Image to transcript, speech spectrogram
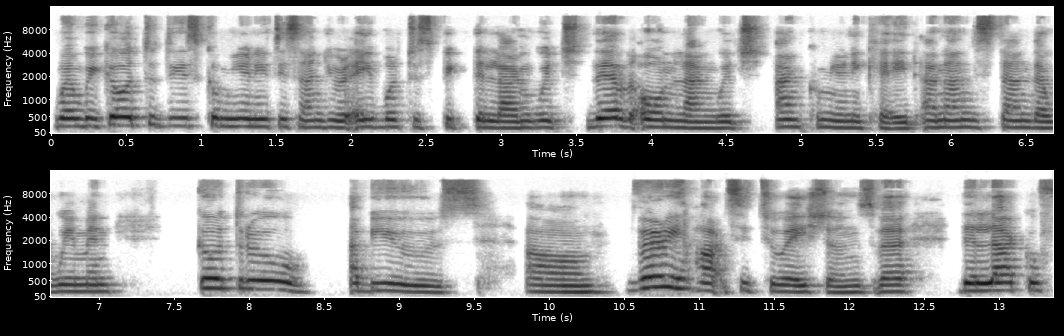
when we go to these communities and you're able to speak the language, their own language, and communicate and understand that women go through abuse, um, very hard situations, where the lack of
